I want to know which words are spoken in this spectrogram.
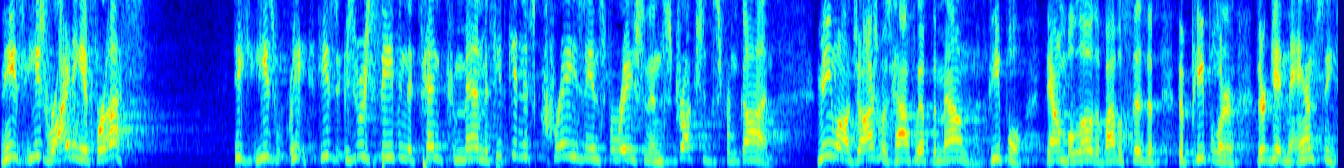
And he's, he's writing it for us. He, he's, he's, he's receiving the Ten Commandments. He's getting this crazy inspiration and instructions from God. Meanwhile, Joshua's halfway up the mountain. The people down below, the Bible says that the people are, they're getting antsy.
